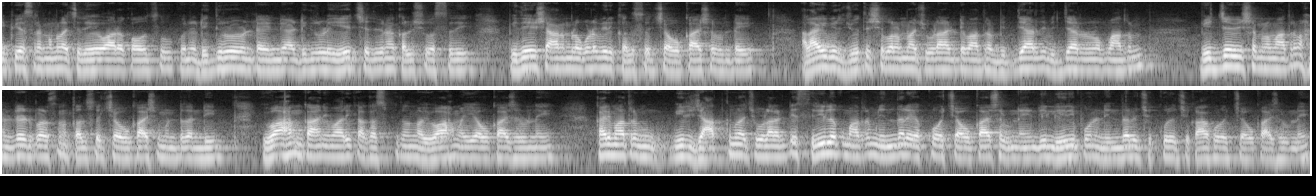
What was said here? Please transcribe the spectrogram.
ఐపీఎస్ రంగంలో చదివేవారు కావచ్చు కొన్ని డిగ్రీలు ఉంటాయండి. ఆ డిగ్రీలు ఏది చదివినా కలిసి వస్తుంది. విదేశానంలో కూడా వీరు కలిసి వచ్చే అవకాశాలు ఉంటాయి. అలాగే వీరు జ్యోతిష బలంలో చూడాలంటే మాత్రం విద్యార్థి విద్యార్థులకు మాత్రం విద్య విషయంలో మాత్రం హండ్రెడ్ పర్సెంట్ కలిసి వచ్చే అవకాశం ఉంటుందండి. వివాహం కాని వారికి ఆకస్మికంగా వివాహం అయ్యే అవకాశాలు ఉన్నాయి. కానీ మాత్రం వీరి జాతకంలో చూడాలంటే స్త్రీలకు మాత్రం నిందలు ఎక్కువ వచ్చే అవకాశాలు ఉన్నాయండి. లేనిపోని నిందలు చిక్కులు చికాకులు వచ్చే అవకాశాలు ఉన్నాయి.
